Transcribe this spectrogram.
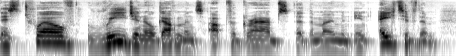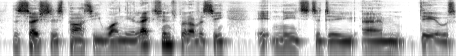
There's 12 regional governments up for grabs at the moment. In eight of them, the Socialist Party won the elections, but obviously it needs to do um, deals.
